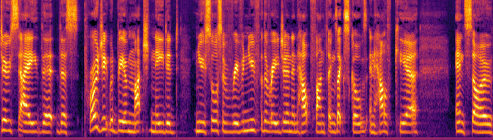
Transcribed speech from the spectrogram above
do say that this project would be a much needed new source of revenue for the region and help fund things like schools and healthcare. And so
